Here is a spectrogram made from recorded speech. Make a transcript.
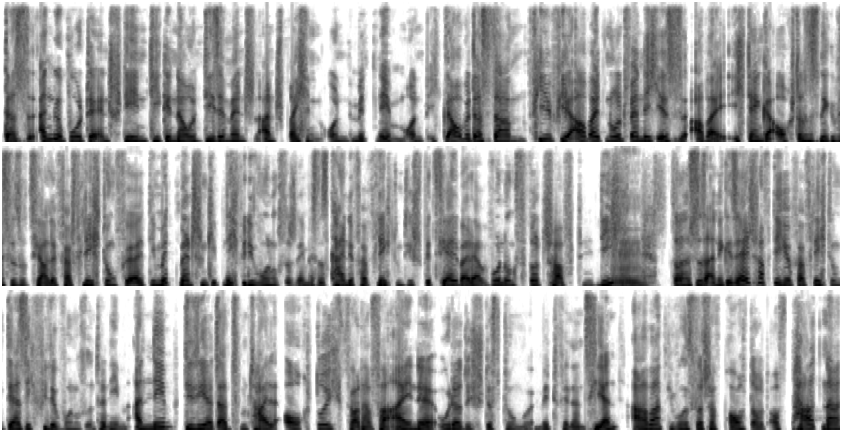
dass Angebote entstehen, die genau diese Menschen ansprechen und mitnehmen nehmen. Und ich glaube, dass da viel, viel Arbeit notwendig ist. Aber ich denke auch, dass es eine gewisse soziale Verpflichtung für die Mitmenschen gibt, nicht für die Wohnungsunternehmen. Es ist keine Verpflichtung, die speziell bei der Wohnungswirtschaft liegt, mhm. sondern es ist eine gesellschaftliche Verpflichtung, der sich viele Wohnungsunternehmen annehmen, die sie ja dann zum Teil auch durch Fördervereine oder durch Stiftungen mitfinanzieren. Aber die Wohnungswirtschaft braucht dort oft Partner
